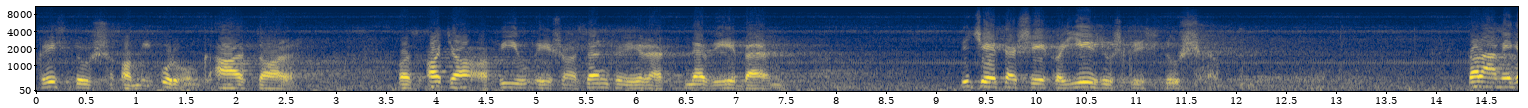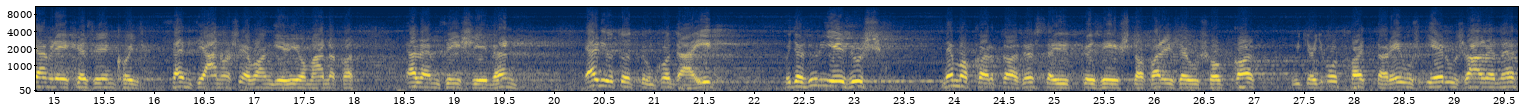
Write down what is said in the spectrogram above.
Krisztus, ami Urunk által az Atya, a Fiú és a Szentlélek nevében. Dicsértessék a Jézus Krisztus! Talán még emlékezünk, hogy Szent János evangéliumának az elemzésében eljutottunk odáig, hogy az Úr Jézus nem akarta az összeütközést a farizeusokkal, úgyhogy ott hagyta Jeruzsálemet,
